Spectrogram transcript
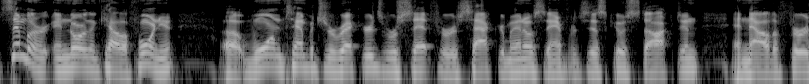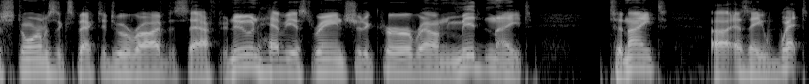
similar in Northern California, uh, warm temperature records were set for Sacramento, San Francisco, Stockton, and now the first storm is expected to arrive this afternoon. Heaviest rain should occur around midnight tonight. Uh, as a wet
